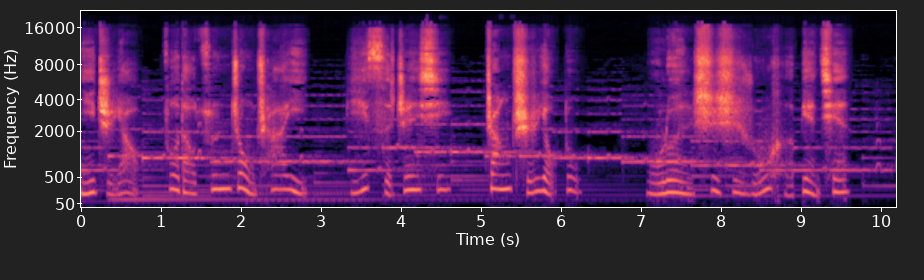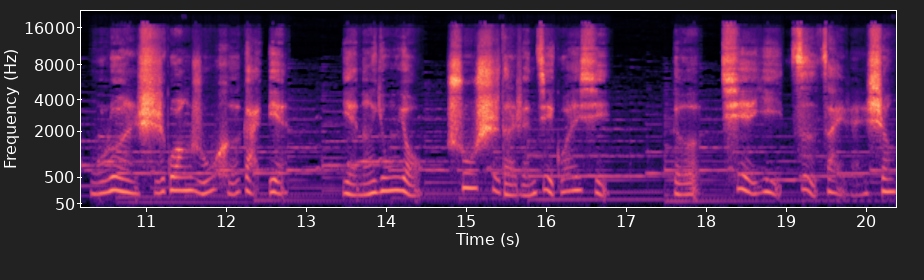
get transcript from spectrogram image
你只要做到尊重差异，彼此珍惜，张弛有度，无论世事如何变迁。无论时光如何改变，也能拥有舒适的人际关系，得惬意自在人生。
